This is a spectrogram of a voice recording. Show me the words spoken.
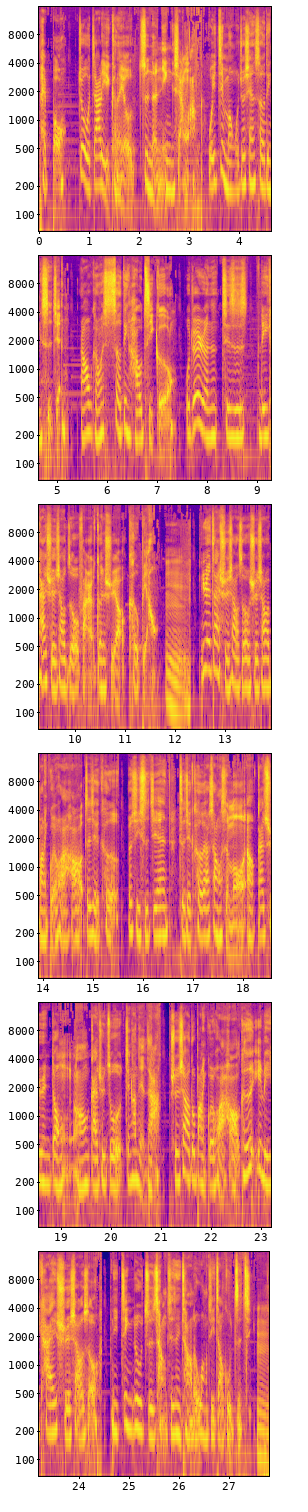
pebble，，就我家里可能有智能音箱啦，我一进门我就先设定时间。然后我可能会设定好几个哦。我觉得人其实离开学校之后，反而更需要课表。嗯，因为在学校的时候，学校会帮你规划好好这节课休息时间，这节课要上什么，然后该去运动，然后该去做健康检查，学校都帮你规划好好。可是，一离开学校的时候，你进入职场，其实你常常都忘记照顾自己。嗯，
